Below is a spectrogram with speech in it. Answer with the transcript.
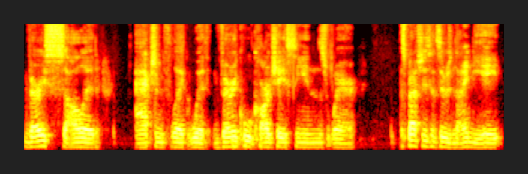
very solid action flick with very cool car chase scenes where, especially since it was '98.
